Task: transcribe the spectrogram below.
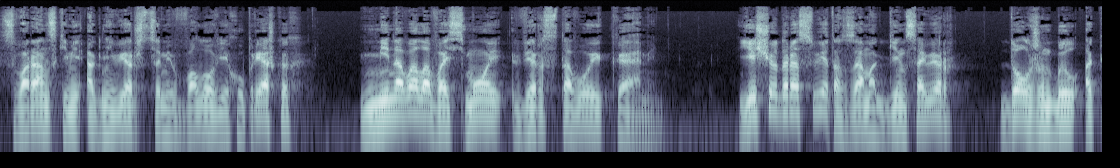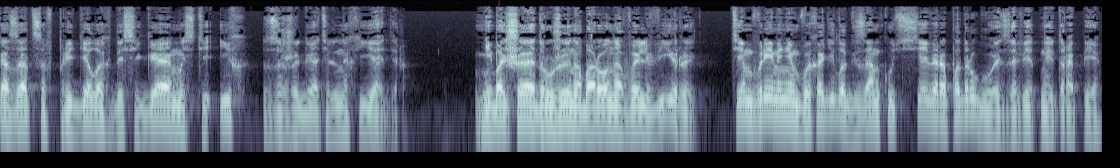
с варанскими огневержцами в воловьих упряжках миновала восьмой верстовой камень. Еще до рассвета замок Генсавер должен был оказаться в пределах досягаемости их зажигательных ядер. Небольшая дружина барона Вельвиры тем временем выходила к замку с севера по другой заветной тропе.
